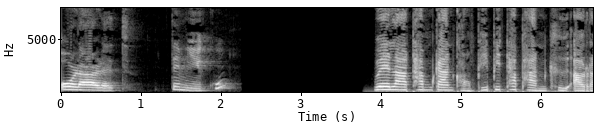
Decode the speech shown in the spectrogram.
ออร่าเรตเตมิเอคุเวลาทำการของพิพิธภัณฑ์คืออะไร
